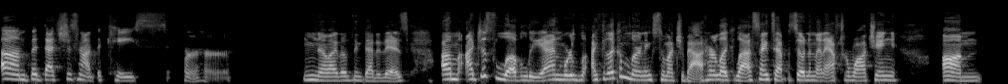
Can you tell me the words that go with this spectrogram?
Um, but that's just not the case for her. No, I don't think that it is. Um, I just love Leah, and we're. I feel like I'm learning so much about her. Like last night's episode, and then after watching um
